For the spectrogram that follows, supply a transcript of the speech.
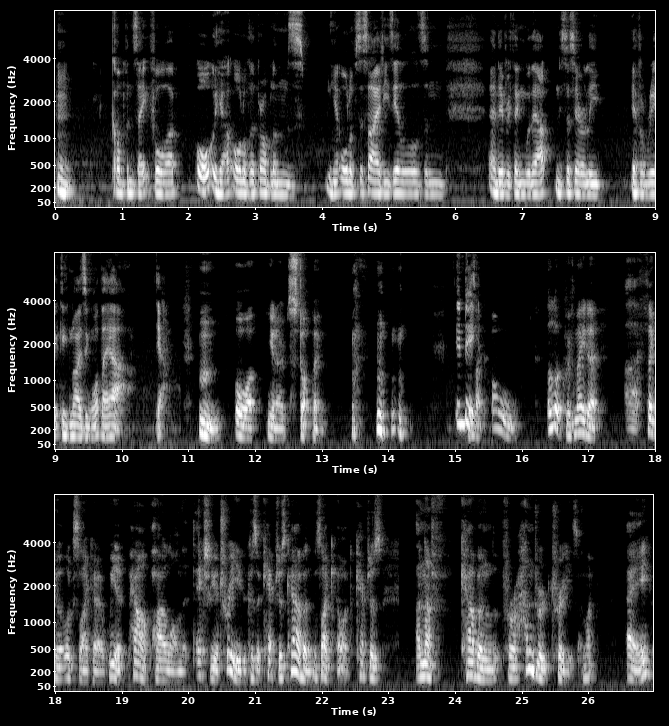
Hmm. Compensate for all yeah all of the problems, you know, all of society's ills and and everything without necessarily ever recognizing what they are. Yeah. Hmm. Or you know, stopping. Indeed. It's like, oh, oh, look, we've made a, a thing that looks like a weird power pylon that's actually a tree because it captures carbon. It's like, oh, it captures enough carbon for a hundred trees. I'm like, A,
